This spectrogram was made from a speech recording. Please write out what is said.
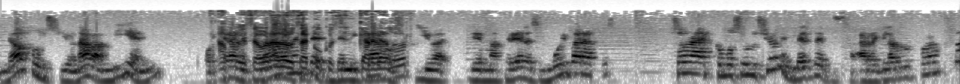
no funcionaban bien. Porque Ah, eran pues ahora los saco sin cargador. Y de materiales muy baratos. Son como solución, en vez de pues, arreglar los problemas, no,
